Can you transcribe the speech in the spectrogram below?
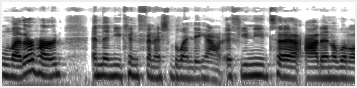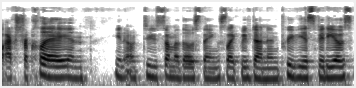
leather hard, and then you can finish blending out. If you need to add in a little extra clay and, you know, do some of those things like we've done in previous videos,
